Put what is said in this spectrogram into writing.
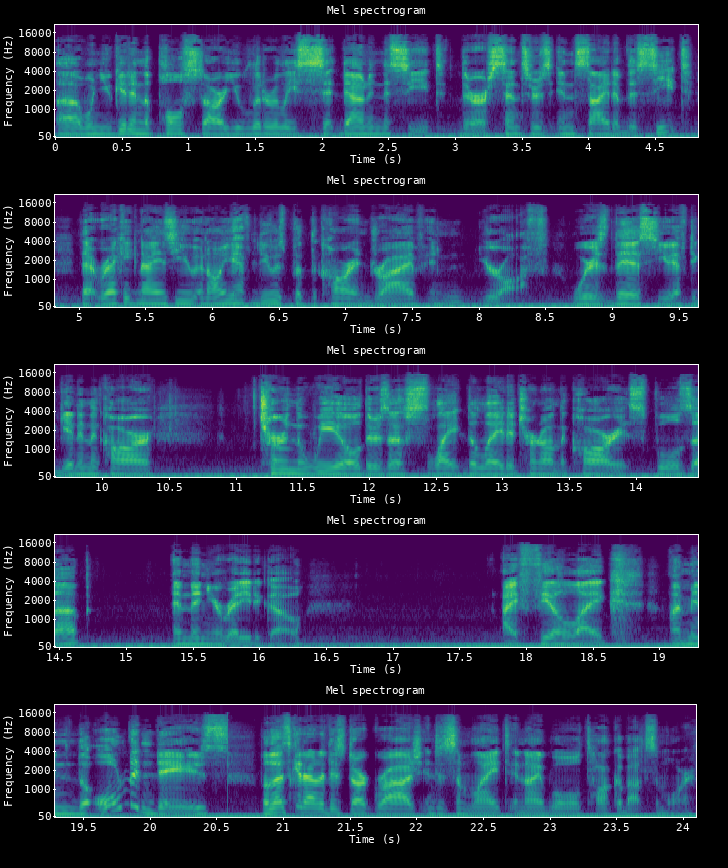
uh, when you get in the Polestar, you literally sit down in the seat. There are sensors inside of the seat that recognize you, and all you have to do is put the car in drive and you're off. Whereas this, you have to get in the car, turn the wheel, there's a slight delay to turn on the car, it spools up, and then you're ready to go. I feel like I'm in the olden days. But let's get out of this dark garage into some light and I will talk about some more.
